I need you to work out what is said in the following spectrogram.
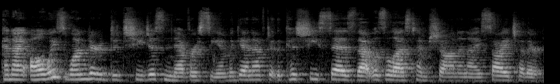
And I always wondered, did she just never see him again after? Because she says that was the last time Sean and I saw each other.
